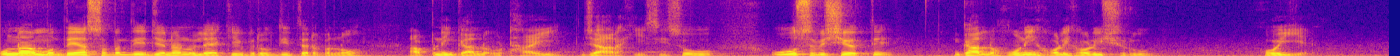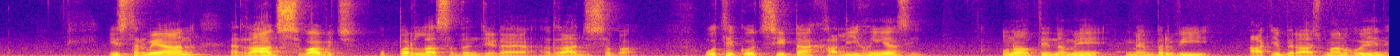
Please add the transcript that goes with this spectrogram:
ਉਹਨਾਂ ਮੁੱਦਿਆਂ ਸੰਬੰਧੀ ਜਿਨ੍ਹਾਂ ਨੂੰ ਲੈ ਕੇ ਵਿਰੋਧੀ ਧਿਰ ਵੱਲੋਂ ਆਪਣੀ ਗੱਲ ਉਠਾਈ ਜਾ ਰਹੀ ਸੀ। ਸੋ ਉਸ ਵਿਸ਼ੇ ਉੱਤੇ ਗੱਲ ਹੋਣੀ ਹੌਲੀ-ਹੌਲੀ ਸ਼ੁਰੂ ਹੋਈ ਹੈ। ਇਸ ਦਰਮਿਆਨ ਰਾਜ ਸਭਾ ਵਿੱਚ ਉੱਪਰਲਾ ਸਦਨ ਜਿਹੜਾ ਆ, ਰਾਜ ਸਭਾ, ਉੱਥੇ ਕੁਝ ਸੀਟਾਂ ਖਾਲੀ ਹੋਈਆਂ ਸੀ। ਉਹਨਾਂ ਉੱਤੇ ਨਵੇਂ ਮੈਂਬਰ ਵੀ ਆ ਕੇ ਬਿਰਾਜਮਾਨ ਹੋਏ ਨੇ,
